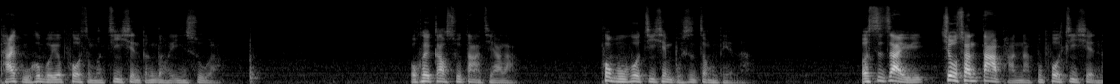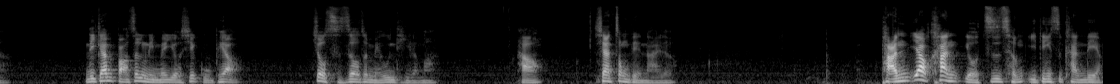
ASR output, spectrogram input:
台股会不会又破什么季线等等的因素啊？我会告诉大家啦，破不破季线不是重点啊，而是在于就算大盘呐不破季线呐，你敢保证你们有些股票就此之后就没问题了吗？好，现在重点来了。盘要看有支撑，一定是看量。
